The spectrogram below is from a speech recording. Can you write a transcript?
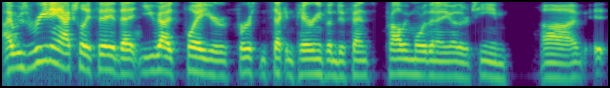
I was reading actually today that you guys play your first and second pairings on defense probably more than any other team. Uh, it,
